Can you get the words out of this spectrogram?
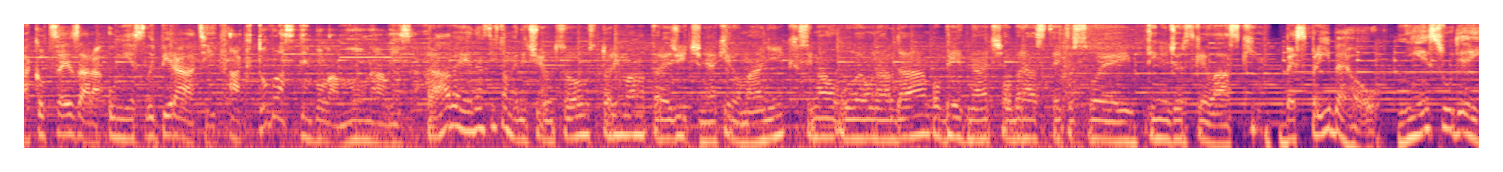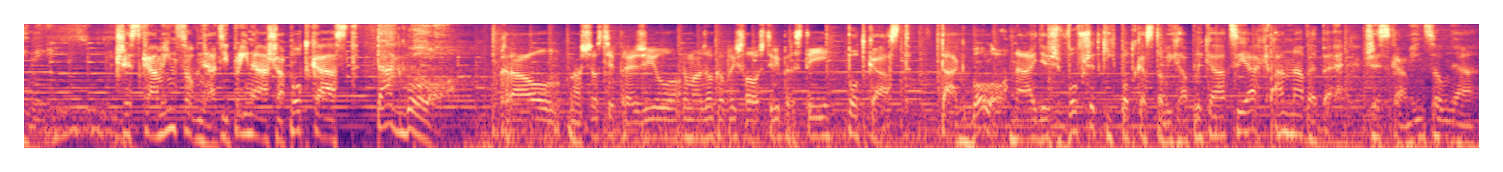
ako Cezara uniesli piráti a kto vlastne bola Mona Lisa. Práve jeden z týchto medičievcov, s ktorým mal prežiť nejaký románik, si mal u Leonarda objednať obraz tejto svojej tínedžerskej lásky. Bez príbehov nie sú dejiny. Česká mincovňa ti prináša podcast Tak bolo. Král našťastie prežil, manželka prišla o 4 prsty. Podcast Tak bolo nájdeš vo všetkých podcastových aplikáciách a na webe Česká mincovňa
